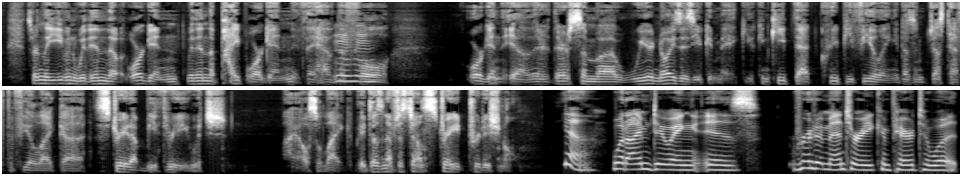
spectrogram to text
Certainly even within the organ, within the pipe organ, if they have the full organ, you know, there, there's some uh, weird noises you can make. You can keep that creepy feeling. It doesn't just have to feel like a straight up B3, which I also like. It doesn't have to sound straight traditional. Yeah. What I'm doing is rudimentary compared to what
